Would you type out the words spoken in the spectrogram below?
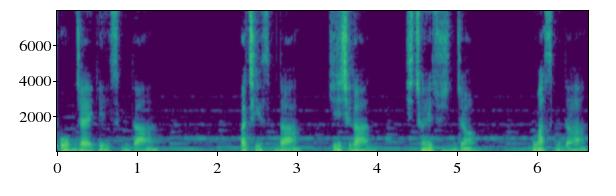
보험자에게 있습니다. 마치겠습니다. 긴 시간 시청해 주신 점 고맙습니다.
